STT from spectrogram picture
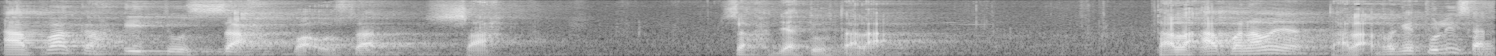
Apakah itu sah Pak Ustadz? Sah. Sah jatuh talak. Talak apa namanya? Talak pakai tulisan.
